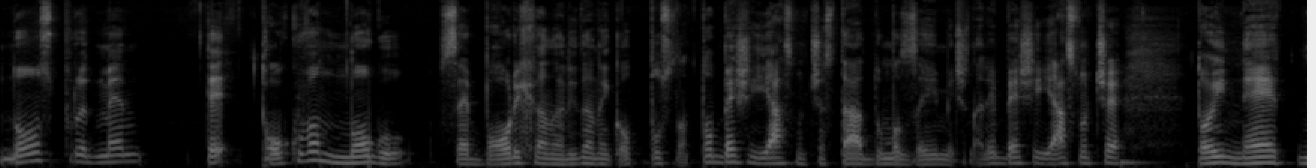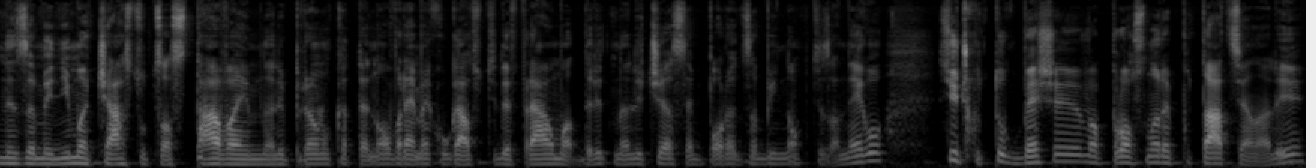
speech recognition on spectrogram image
Но според мен те толкова много се бориха нали, да не го пуснат. То беше ясно, че става дума за имидж. Нали? Беше ясно, че той не е незаменима част от състава им, нали, примерно като едно време, когато отиде в Реал Мадрид, нали, че да се борят за ногти за него. Всичко тук беше въпрос на репутация, нали?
